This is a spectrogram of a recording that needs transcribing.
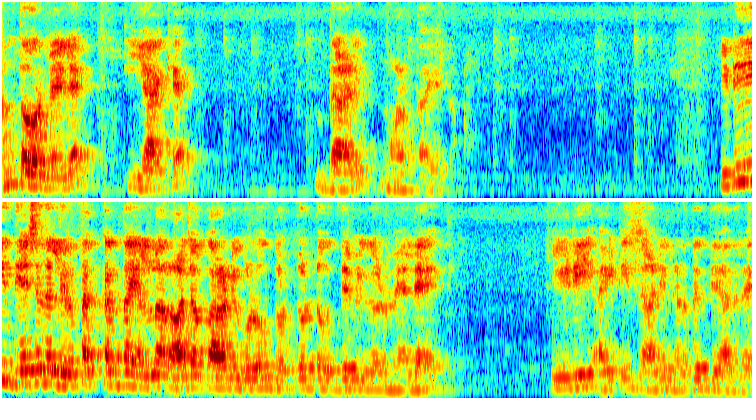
ಅಂಥವ್ರ ಮೇಲೆ ಯಾಕೆ ದಾಳಿ ಮಾಡ್ತಾ ಇಲ್ಲ? ಇಡೀ ದೇಶದಲ್ಲಿರತಕ್ಕಂಥ ಎಲ್ಲ ರಾಜಕಾರಣಿಗಳು, ದೊಡ್ಡ ದೊಡ್ಡ ಉದ್ಯಮಿಗಳ ಮೇಲೆ ಇಡೀ ಐ ಟಿ ದಾಳಿ ನಡೆದದ್ದೇ ಆದರೆ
